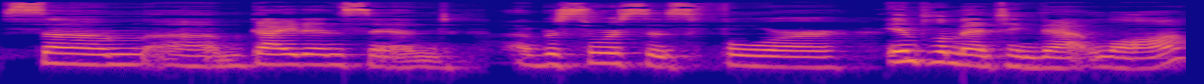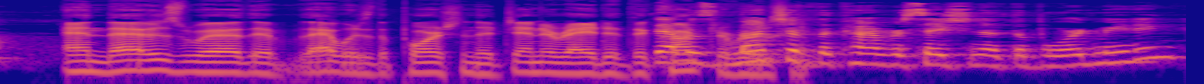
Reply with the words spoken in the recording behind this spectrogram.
some um, guidance and uh, resources for implementing that law. And those were the that was the portion that generated the that controversy. was much of the conversation at the board meeting.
